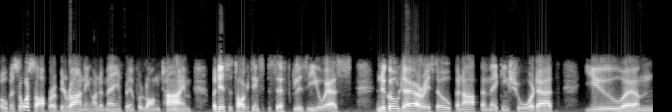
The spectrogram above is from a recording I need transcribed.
open source software have been running on the mainframe for a long time, but this is targeting specifically z/OS. And the goal there is to open up and making sure that you, um,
